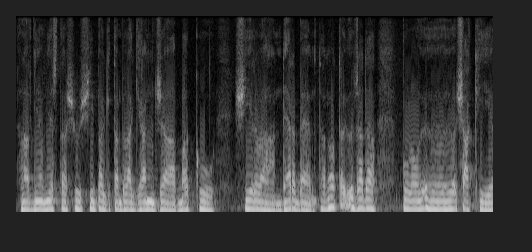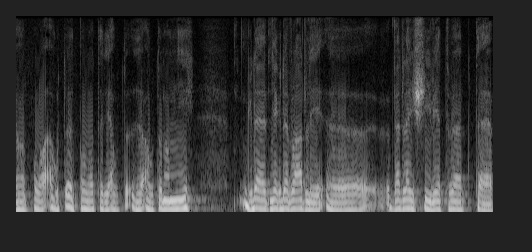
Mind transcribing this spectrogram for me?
hlavního města Šuší, pak tam byla Ganja, Baku, Šírván, Derbent, ano, tak řada polo, šaky, jo, polo, polo tedy auto, autonomních kde někde vládly eh, vedlejší větve té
